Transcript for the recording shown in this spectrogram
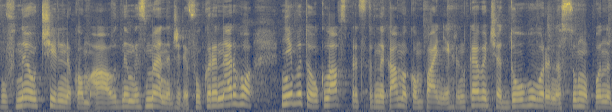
був не очільником, а одним із менеджерів Укренерго, нібито уклав з представниками компанії Гринкевича договори на суму понад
